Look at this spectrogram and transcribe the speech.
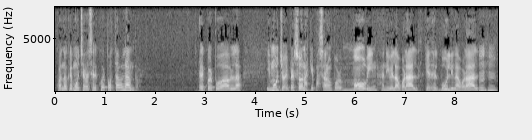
Cuando que muchas veces el cuerpo está hablando. El cuerpo habla y mucho. Hay personas que pasaron por mobbing a nivel laboral, que es el bullying laboral,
